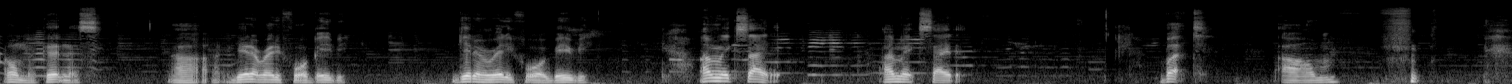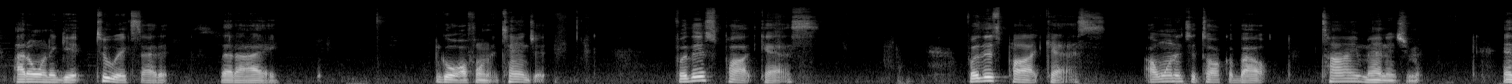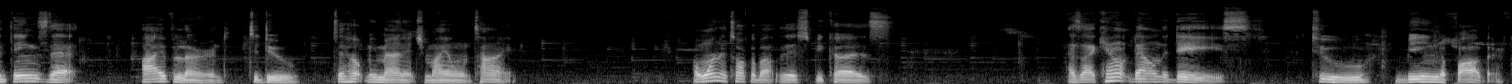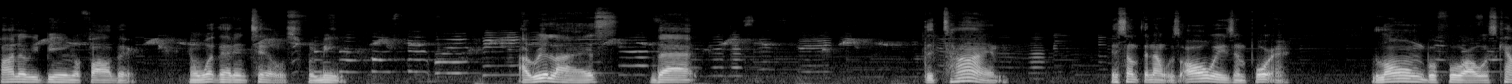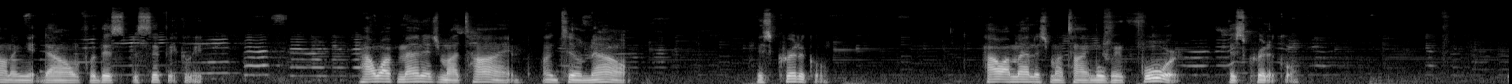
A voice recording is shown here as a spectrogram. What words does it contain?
Oh my goodness. Uh, getting ready for a baby. Getting ready for a baby. I'm excited. I'm excited. But um I don't want to get too excited that I go off on a tangent. For this podcast, for this podcast, I wanted to talk about time management and things that I've learned to do to help me manage my own time. I want to talk about this because as I count down the days to being a father, finally being a father, and what that entails for me, I realize that the time is something that was always important, long before I was counting it down for this specifically. How I've managed my time until now is critical. How I manage my time moving forward is critical.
